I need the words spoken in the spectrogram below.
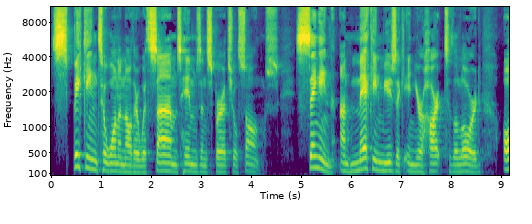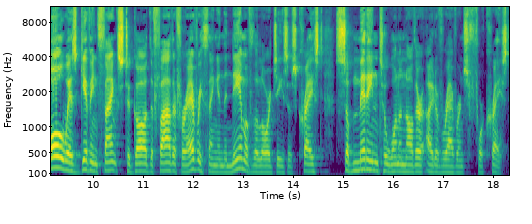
speaking to one another with psalms, hymns, and spiritual songs, singing and making music in your heart to the Lord, always giving thanks to God the Father for everything in the name of the Lord Jesus Christ, submitting to one another out of reverence for Christ.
